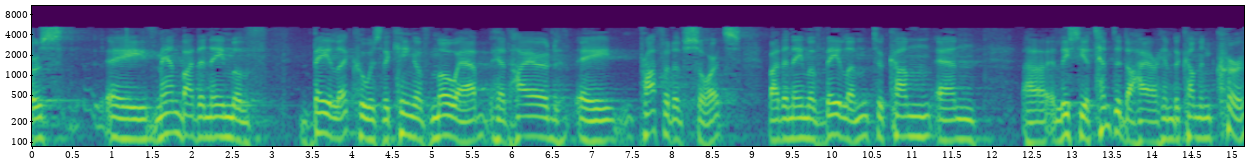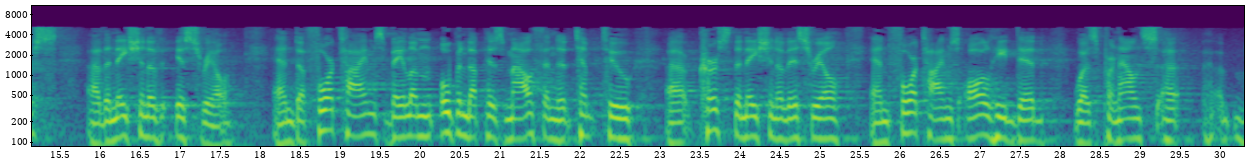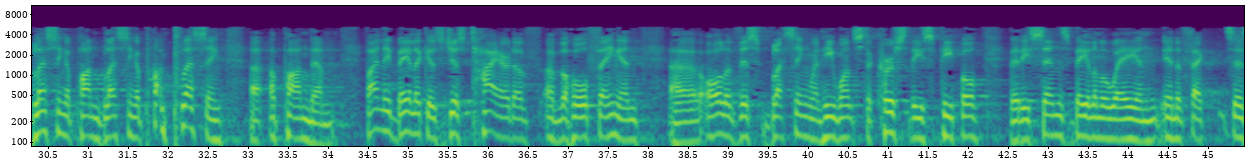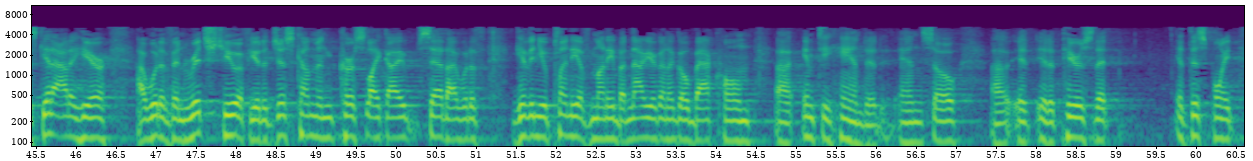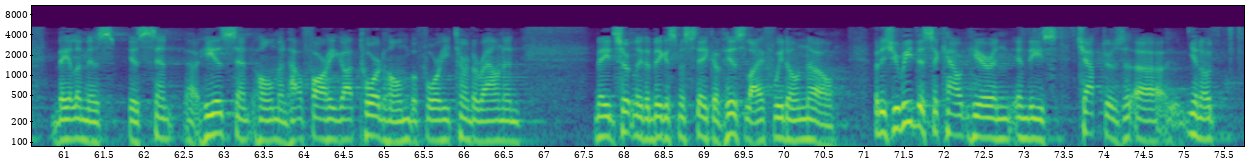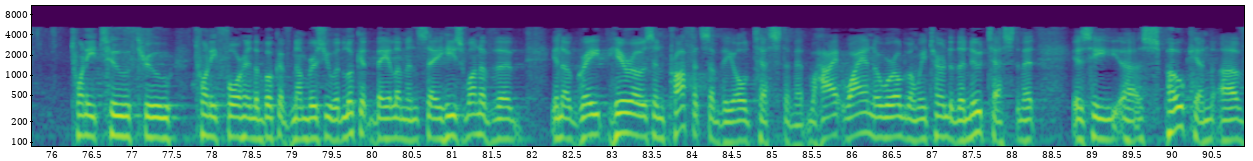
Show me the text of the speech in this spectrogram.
a man by the name of Balak, who was the king of Moab, had hired a prophet of sorts by the name of Balaam to come and, uh, at least he attempted to hire him to come and curse uh, the nation of Israel. And uh, four times Balaam opened up his mouth in an attempt to uh, curse the nation of Israel, and four times all he did was pronounce uh, blessing upon blessing upon blessing uh, upon them. Finally, Balak is just tired of, of the whole thing and uh, all of this blessing when he wants to curse these people, that he sends Balaam away and, in effect, says, Get out of here. I would have enriched you if you'd have just come and cursed like I said. I would have given you plenty of money, but now you're going to go back home uh, empty handed. And so uh, it, it appears that at this point, Balaam is, is sent, uh, he is sent home, and how far he got toward home before he turned around and made certainly the biggest mistake of his life, we don't know. But as you read this account here in, in these chapters, uh, you know, 22 through 24 in the book of Numbers, you would look at Balaam and say he's one of the, you know, great heroes and prophets of the Old Testament. Why, why in the world, when we turn to the New Testament, is he uh, spoken of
